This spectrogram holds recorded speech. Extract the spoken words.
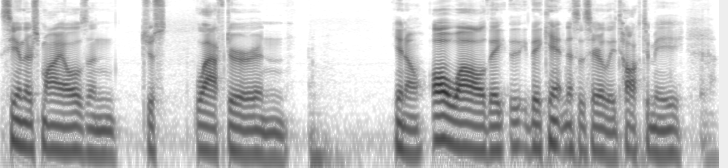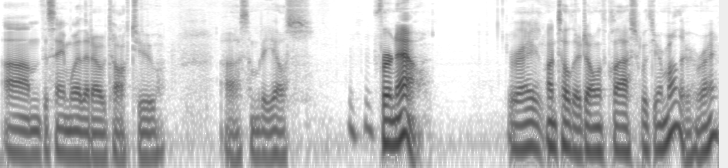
seeing their smiles and just laughter and you know all while they they can't necessarily talk to me um, the same way that i would talk to uh, somebody else for now Right. until they're done with class with your mother, right?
